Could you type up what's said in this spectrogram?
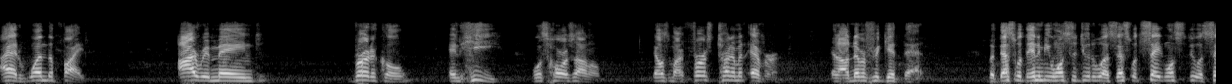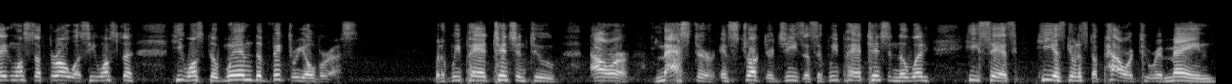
I had won the fight. I remained vertical, and he was horizontal. That was my first tournament ever, and I'll never forget that. But that's what the enemy wants to do to us. That's what Satan wants to do. Satan wants to throw us. He wants to he wants to win the victory over us. But if we pay attention to our master instructor Jesus, if we pay attention to what he says, he has given us the power to remain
